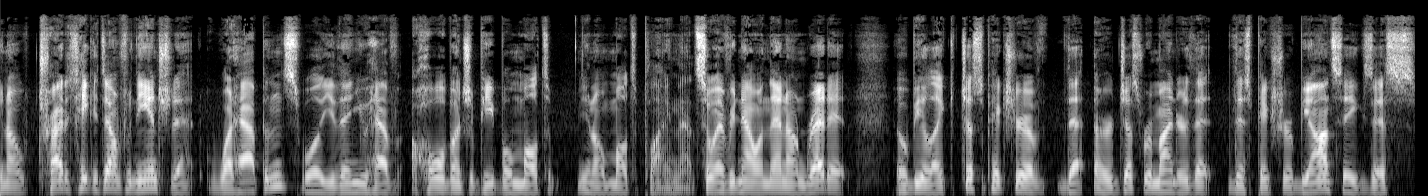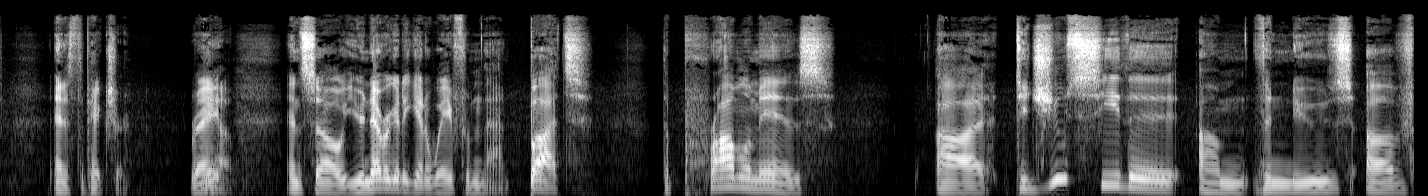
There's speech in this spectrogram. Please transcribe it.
you know try to take it down from the internet. What happens? Well, you then you have a whole bunch of people multi you know multiplying that. So every now and then on Reddit, it'll be like just a picture of that or just a reminder that this picture of Beyonce exists, and it's the picture, right? Yeah. And so you're never going to get away from that. But the problem is, uh, did you see the um, the news of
